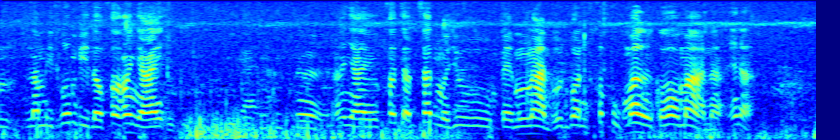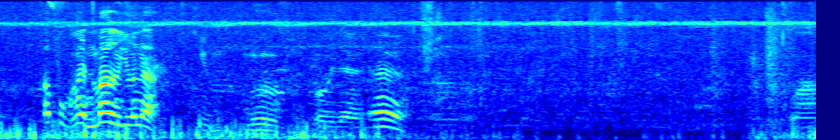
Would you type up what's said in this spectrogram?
ำนำอีท่วมพี่เราเขาเขาย้าย เออเขาย้ายเขาจัดสั้นมาอยู่แปะเมืองน่านพุ่นบอนเขาปลูกมือก็มาน่ะเห็นน่ะ เขาปลูกเฮือนมืออยู่น่ะ You move over there. เออ Wow.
